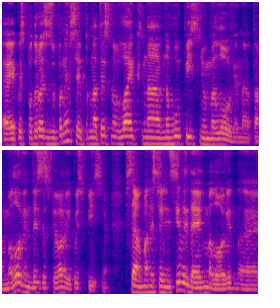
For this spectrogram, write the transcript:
е, якось по дорозі зупинився і натиснув лайк на нову пісню Меловіна. Там Меловін десь заспівав якусь пісню. Все, в мене сьогодні цілий день Меловін е,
